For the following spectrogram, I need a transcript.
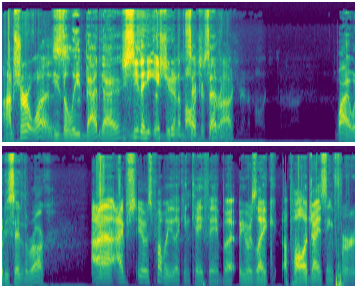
I'm sure it was. He's the lead bad guy. Did you see that he issued an apology to The Rock? Why? What did he say to The Rock? Uh, I, it was probably like in kayfabe, but he was like apologizing for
